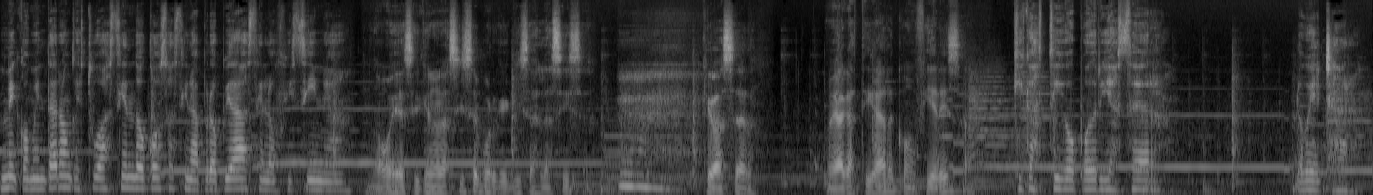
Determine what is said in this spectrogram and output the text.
Me comentaron que estuvo haciendo cosas inapropiadas en la oficina. no voy a decir que no las hice porque quizás las hice. ¿Qué va a hacer? ¿Me va a castigar con fiereza? ¿Qué castigo podría ser? Lo voy a echar.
